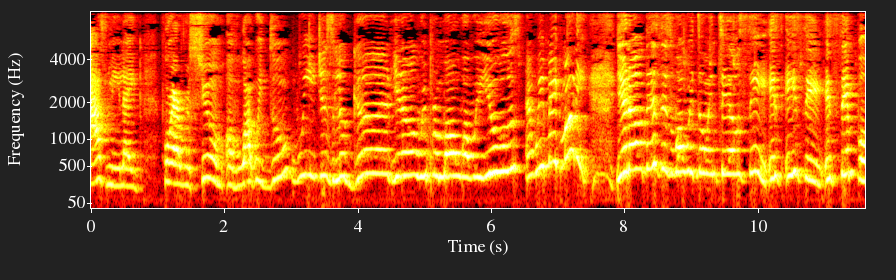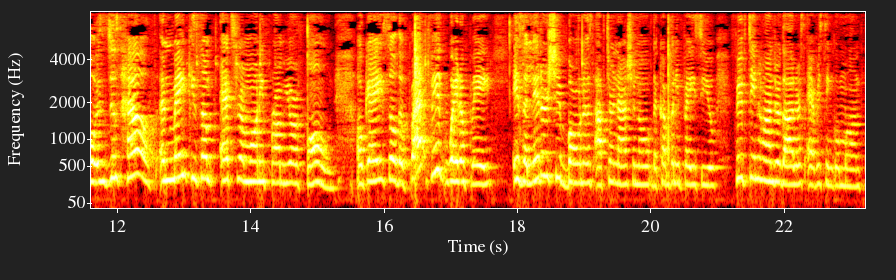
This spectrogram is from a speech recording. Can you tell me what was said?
ask me like, for a resume of what we do, we just look good, you know, we promote what we use and we make money. You know, this is what we do in TLC. It's easy, it's simple, it's just health and making some extra money from your phone. Okay, so the fifth way to pay is a leadership bonus after national. The company pays you $1,500 every single month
